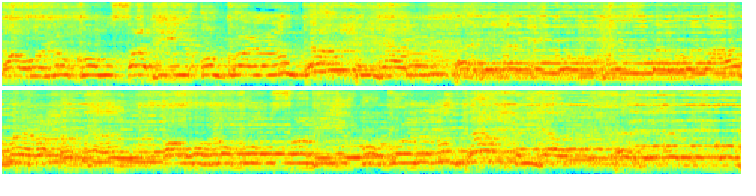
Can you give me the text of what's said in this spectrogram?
قولكم صديق كل تحية أهلا بكم حزب الهدى مرحبا. قولكم صديق كل تحية أهلا بكم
